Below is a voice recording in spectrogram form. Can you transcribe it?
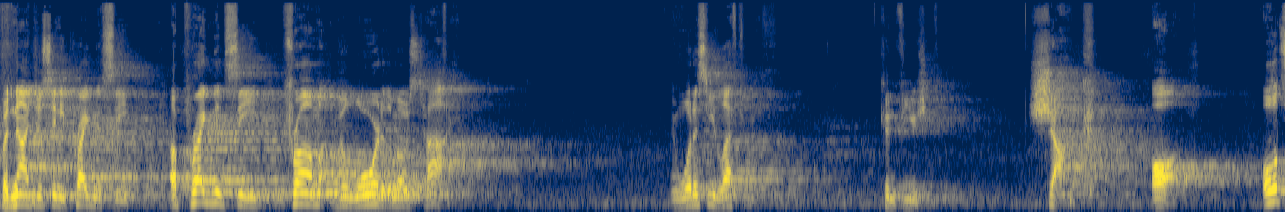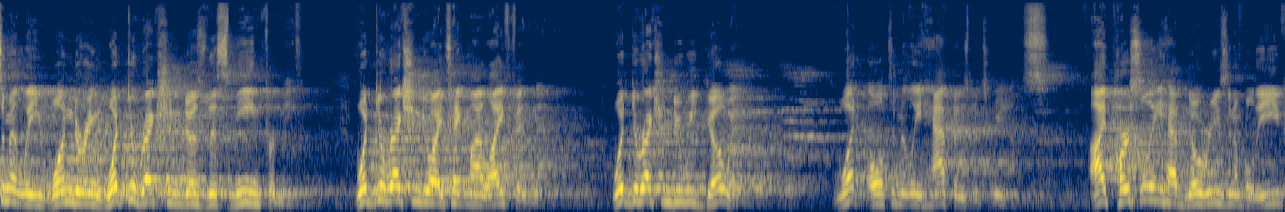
But not just any pregnancy, a pregnancy from the Lord of the Most High. And what is he left with? Confusion, shock, awe. Ultimately, wondering what direction does this mean for me? What direction do I take my life in now? What direction do we go in? What ultimately happens between us? I personally have no reason to believe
